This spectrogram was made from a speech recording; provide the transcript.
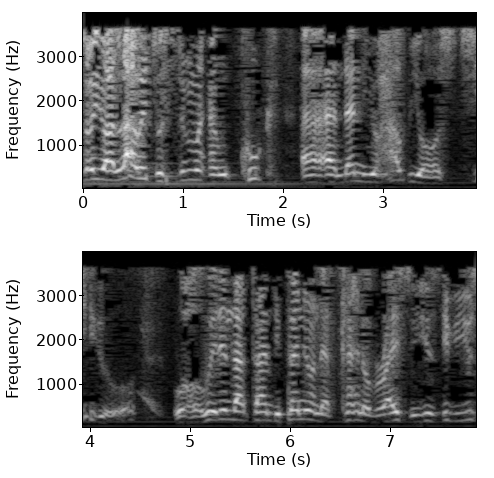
So you allow it to simmer and cook, uh, and then you have your stew. Well, within that time, depending on the kind of rice you use, if you use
